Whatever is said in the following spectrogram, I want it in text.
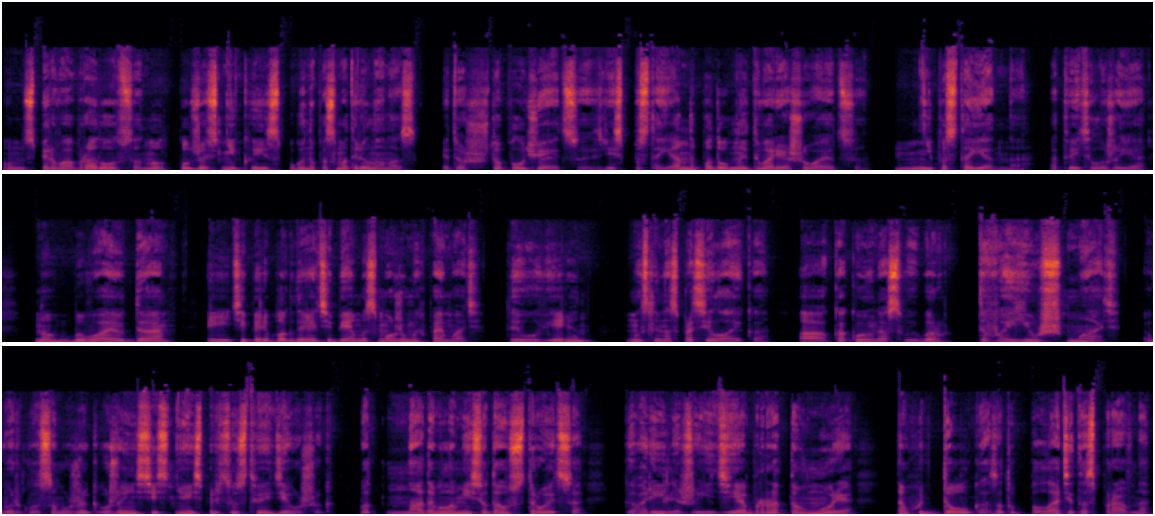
Он сперва обрадовался, но тут же сник и испуганно посмотрел на нас. «Это что получается? Здесь постоянно подобные твари ошиваются?» «Не постоянно», — ответил уже я. «Но бывают, да. И теперь благодаря тебе мы сможем их поймать». «Ты уверен?» — мысленно спросил Айка. «А какой у нас выбор?» «Твою ж мать!» — выргался мужик, уже не стесняясь присутствия девушек. «Вот надо было мне сюда устроиться. Говорили же, иди обратно в море. Там хоть долго, зато платит исправно.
